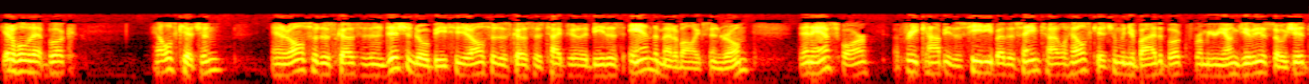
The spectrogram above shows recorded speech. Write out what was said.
Get a hold of that book, Hell's Kitchen, and it also discusses, in addition to obesity, it also discusses type 2 diabetes and the metabolic syndrome. Then ask for a free copy of the CD by the same title, Hell's Kitchen, when you buy the book from your Youngevity associate.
